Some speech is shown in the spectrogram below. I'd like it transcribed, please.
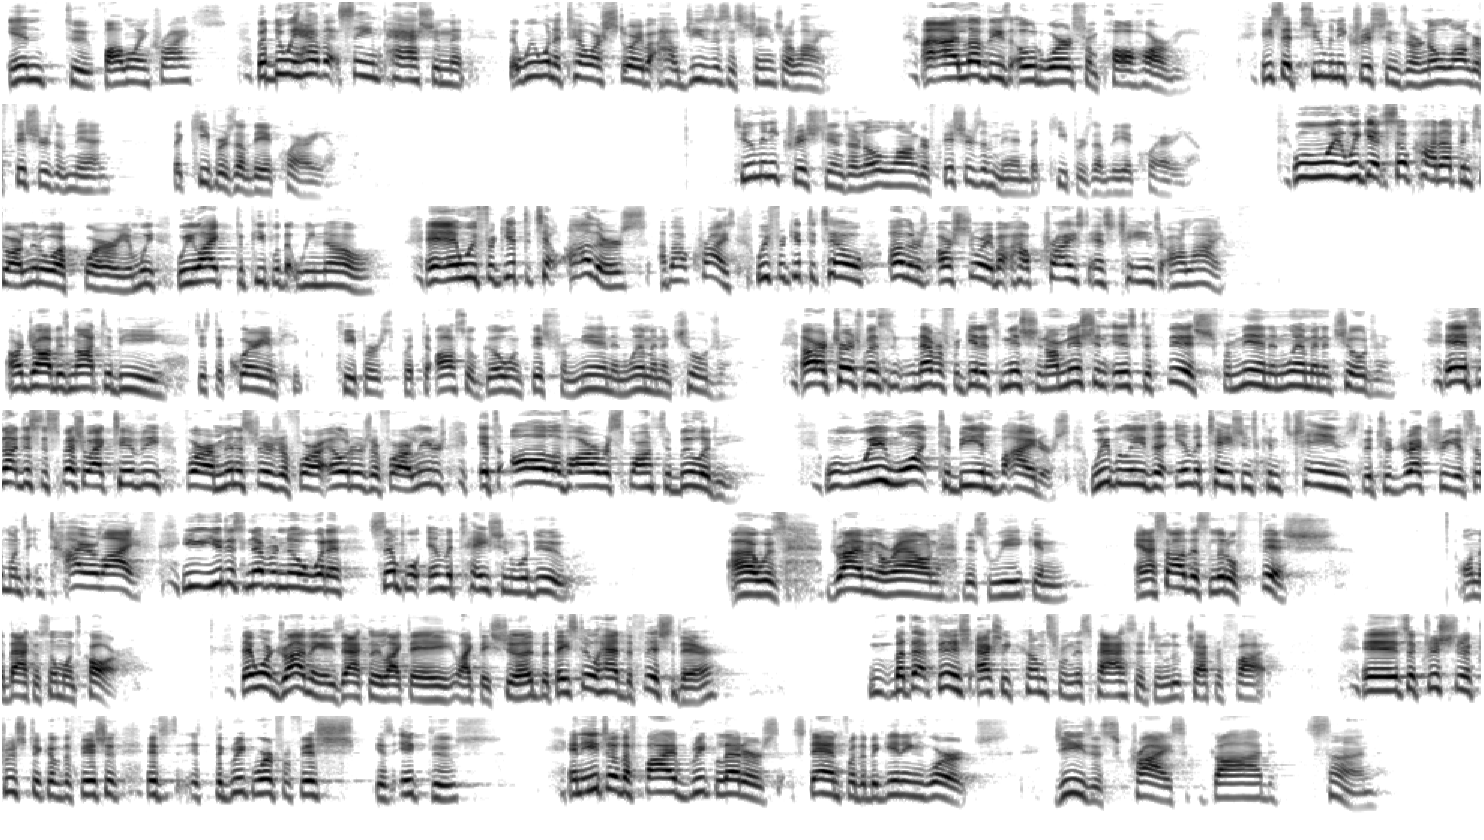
into following Christ, but do we have that same passion that, that we want to tell our story about how Jesus has changed our life? I, I love these old words from Paul Harvey. He said, Too many Christians are no longer fishers of men, but keepers of the aquarium. Too many Christians are no longer fishers of men, but keepers of the aquarium. We, we get so caught up into our little aquarium. We, we like the people that we know. And, and we forget to tell others about Christ. We forget to tell others our story about how Christ has changed our life. Our job is not to be just aquarium keepers, but to also go and fish for men and women and children. Our church must never forget its mission. Our mission is to fish for men and women and children. It's not just a special activity for our ministers or for our elders or for our leaders, it's all of our responsibility. We want to be inviters. We believe that invitations can change the trajectory of someone's entire life. You, you just never know what a simple invitation will do. I was driving around this week and, and I saw this little fish on the back of someone's car. They weren't driving exactly like they, like they should, but they still had the fish there. But that fish actually comes from this passage in Luke chapter 5. It's a Christian acrostic of the fish. It's, it's, the Greek word for fish is ichthus. And each of the five Greek letters stand for the beginning words Jesus Christ, God, Son,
